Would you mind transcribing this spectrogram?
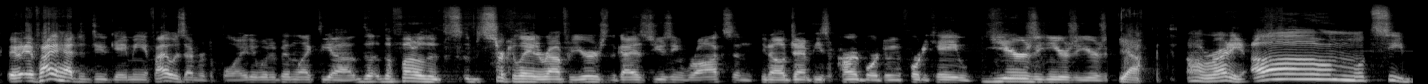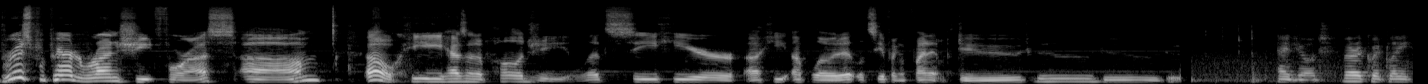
if I had to do gaming, if I was ever deployed, it would have been like the uh, the the photo that's circulated around for years. The guys using rocks and you know a giant piece of cardboard doing 40k years and years and years. Yeah. Alrighty. Um, let's see. Bruce prepared a run sheet for us. Um. Oh, he has an apology. Let's see here. Uh, he uploaded it. Let's see if I can find it. Do, do, do, do. Hey George, very quickly,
